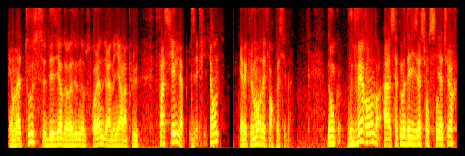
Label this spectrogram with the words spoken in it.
Et on a tous ce désir de résoudre nos problèmes de la manière la plus facile, la plus efficiente et avec le moins d'efforts possible. Donc, vous devez rendre à cette modélisation signature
